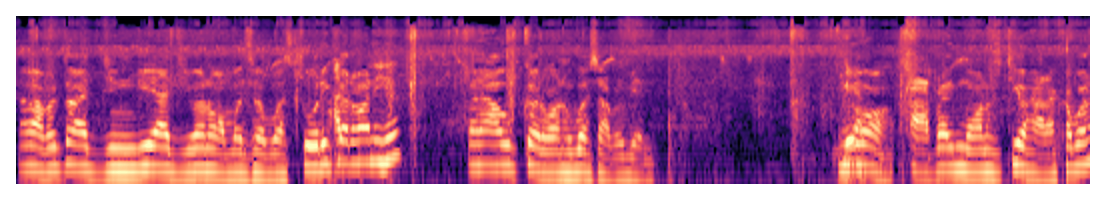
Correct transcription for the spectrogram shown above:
હવે આપણે તો આ જિંદગી આ જીવન આમ છે બસ ચોરી કરવાની છે અને આવું કરવાનું બસ આપણે બેન. બે. જો આપણે માણસ કેવો હારા ખબર.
